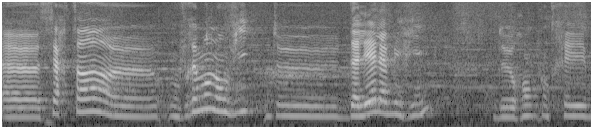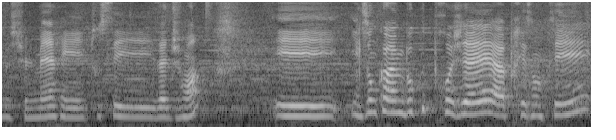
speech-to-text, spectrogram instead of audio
euh, certains euh, ont vraiment l'envie d'aller à la mairie, de rencontrer monsieur le maire et tous ses adjoints. Et ils ont quand même beaucoup de projets à présenter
